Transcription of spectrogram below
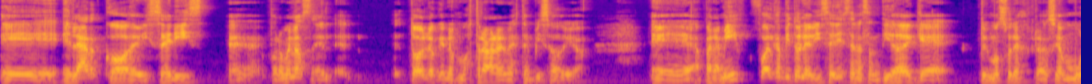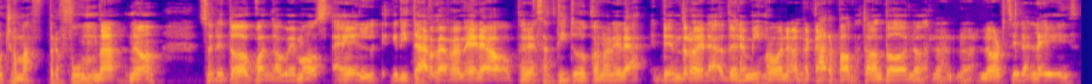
eh, el arco de Viserys? eh, por lo menos el- el- todo lo que nos mostraron en este episodio. Eh, para mí fue el capítulo de Viserys en el sentido de que tuvimos una exploración mucho más profunda, ¿no? Sobre todo cuando vemos a él gritarle a Ranera o tener esa actitud con Ranera dentro de la, de la misma, bueno, en la carpa donde estaban todos los, los- los lords y las ladies.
